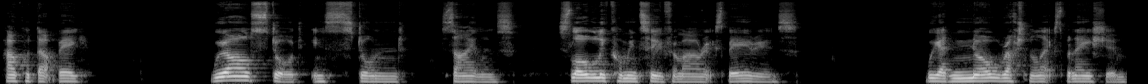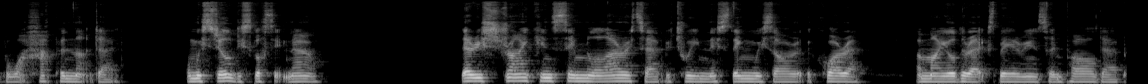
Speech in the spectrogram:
How could that be? We all stood in stunned silence, slowly coming to from our experience. We had no rational explanation for what happened that day, and we still discuss it now. There is striking similarity between this thing we saw at the quarry and my other experience in Paull Deb.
